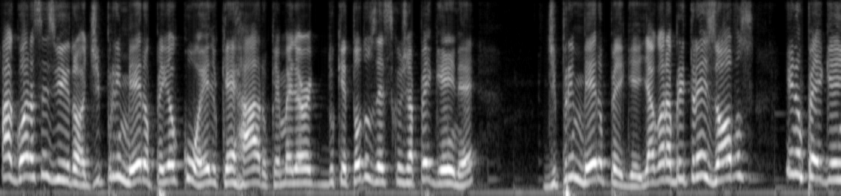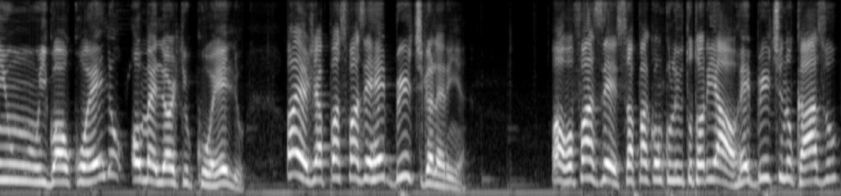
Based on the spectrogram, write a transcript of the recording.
Agora vocês viram, ó, de primeiro eu peguei o coelho, que é raro, que é melhor do que todos esses que eu já peguei, né? De primeiro eu peguei. E agora abri três ovos e não peguei um igual ao coelho ou melhor que o coelho. Olha, eu já posso fazer rebirth, galerinha. Ó, vou fazer, só pra concluir o tutorial. Rebirth, no caso,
